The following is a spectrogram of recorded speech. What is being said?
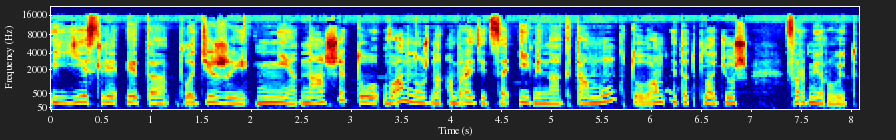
и если это платежи не наши, то вам нужно обратиться именно к тому, кто вам этот платеж формирует.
